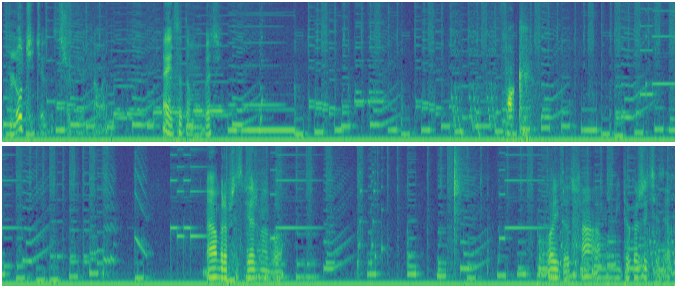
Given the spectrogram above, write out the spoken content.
W locie cię zestrzeliłem. Ej, co to ma być? Fuck. Dobra, przyspieszmy, bo... Powoli to trwa, a mi tylko życie zjada.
